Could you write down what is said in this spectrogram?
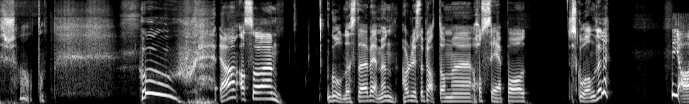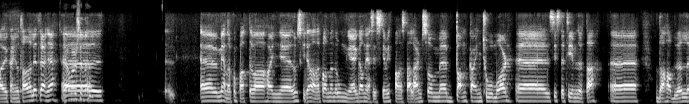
Satan. Huh. Ja, altså Godeste Vemund, har du lyst til å prate om uh, José på skohandel, eller? Ja, vi kan jo ta det litt. Rene. Ja, hva skjedde? Eh, Jeg mener på at det var han jeg husker ikke navnet på han, men den unge ghanesiske midtbanespilleren som eh, banka inn to mål eh, de siste ti minutter. Eh, Da hadde vel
